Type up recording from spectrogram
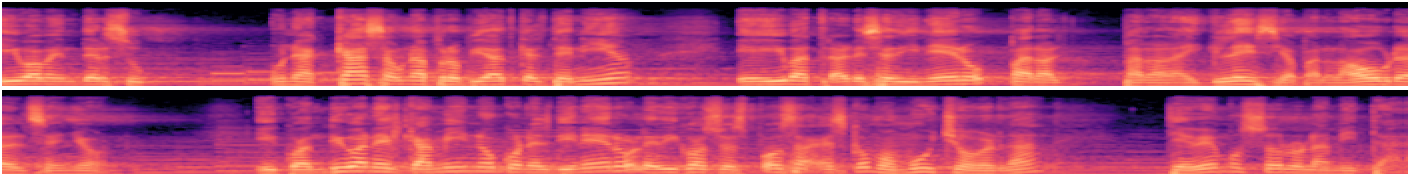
iba a vender su, una casa, una propiedad que él tenía, e iba a traer ese dinero para, para la iglesia, para la obra del Señor. Y cuando iba en el camino con el dinero, le dijo a su esposa, es como mucho, ¿verdad? Llevemos solo la mitad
